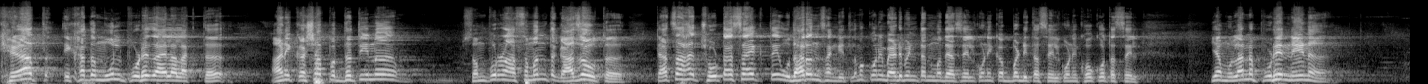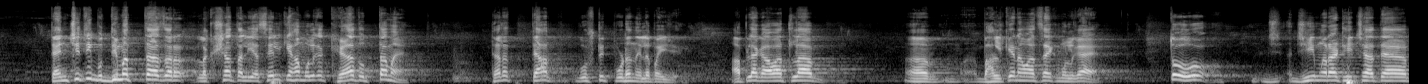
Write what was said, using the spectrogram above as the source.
खेळात एखादं मूल पुढे जायला लागतं आणि कशा पद्धतीनं संपूर्ण असमंत गाजवतं. त्याचा हा छोटासा एक ते उदाहरण सांगितलं. मग कोणी बॅडमिंटनमध्ये असेल कोणी कबड्डीत असेल कोणी खो खोत असेल. या मुलांना पुढे नेणं त्यांची ती बुद्धिमत्ता जर लक्षात आली असेल की हा मुलगा खेळात उत्तम आहे त्याला त्या गोष्टीत पुढं नेलं पाहिजे. आपल्या गावातला भालके नावाचा एक मुलगा आहे. तो झी- मराठीच्या त्या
